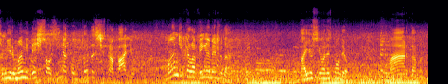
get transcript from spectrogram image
que minha irmã me deixe sozinha com todo este trabalho? Mande que ela venha me ajudar. Aí o Senhor respondeu: Marta, Marta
